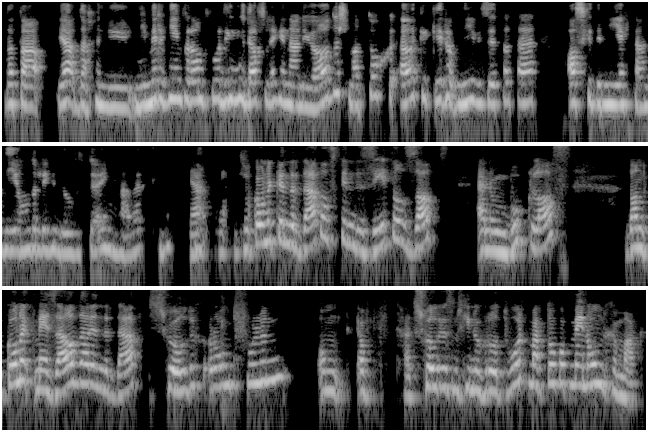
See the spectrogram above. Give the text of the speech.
dat, dat, ja, dat je nu niet meer geen verantwoording moet afleggen aan je ouders, maar toch elke keer opnieuw zit dat daar als je er niet echt aan die onderliggende overtuiging gaat werken. Ja, ja, zo kon ik inderdaad, als ik in de zetel zat en een boek las, dan kon ik mijzelf daar inderdaad schuldig rondvoelen. Om, of, schuldig is misschien een groot woord, maar toch op mijn ongemak.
